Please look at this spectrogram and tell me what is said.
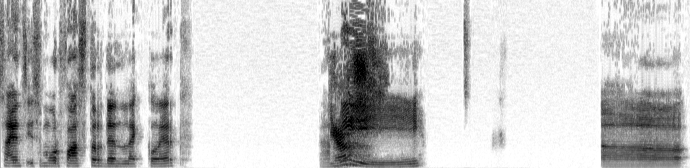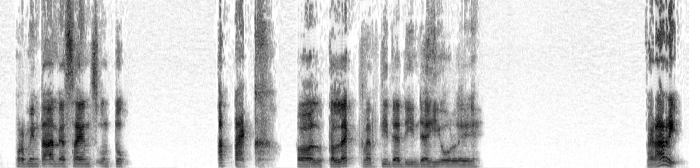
Sainz is more faster than Leclerc. Tapi yes. eh, permintaannya Sainz untuk attack eh, ke Leclerc tidak diindahi oleh Ferrari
